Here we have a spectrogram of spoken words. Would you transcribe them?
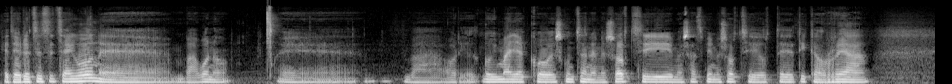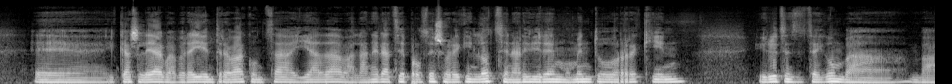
Eta irutzen zitzaigun, e, ba, bueno, e, ba, hori, goi mailako eskuntzan emesortzi, mesazpi emesortzi urteetik aurrea e, ikasleak, ba, berai entrebakuntza, ia da, ba, laneratze prozesorekin lotzen ari diren momentu horrekin, irutzen zitzaigun, ba, ba,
